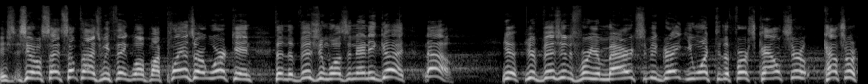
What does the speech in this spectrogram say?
You see what I'm saying? Sometimes we think, well, if my plans aren't working, then the vision wasn't any good. No. Your vision is for your marriage to be great. You went to the first counselor, counselor,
